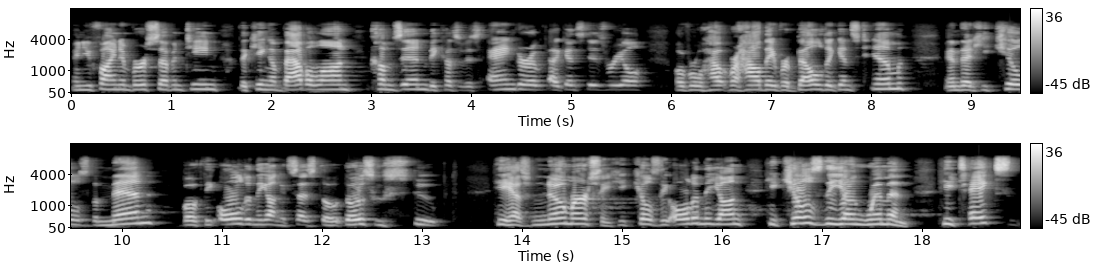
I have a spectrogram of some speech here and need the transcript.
And you find in verse 17, the king of Babylon comes in because of his anger against Israel over how, over how they rebelled against him, and that he kills the men, both the old and the young. It says those who stooped. He has no mercy. He kills the old and the young. He kills the young women. He takes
